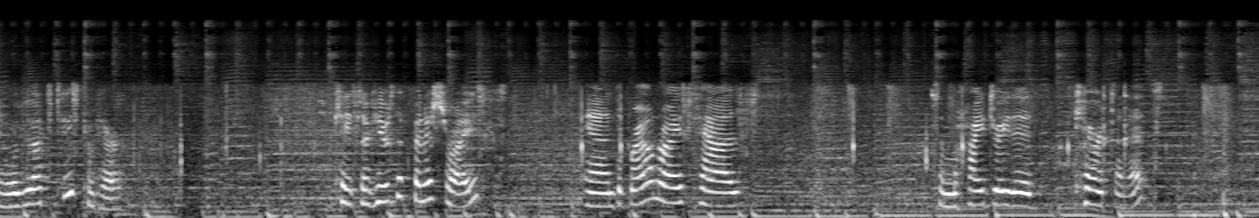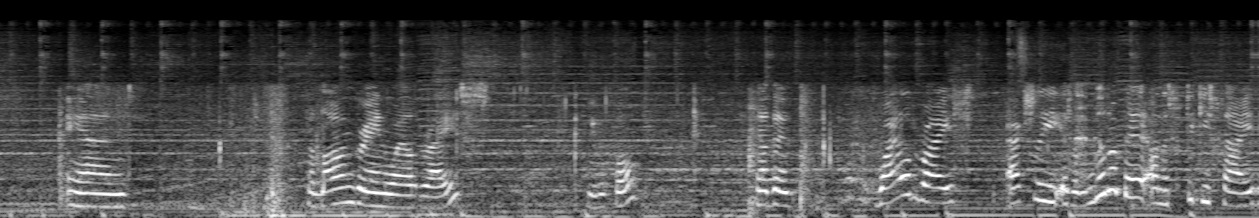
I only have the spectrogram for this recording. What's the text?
and we'll be back to taste compare. Okay, so here's the finished rice. And the brown rice has some hydrated carrots in it. And the long grain wild rice. Beautiful. Now the wild rice actually is a little bit on the sticky side.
